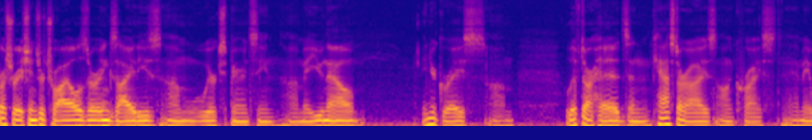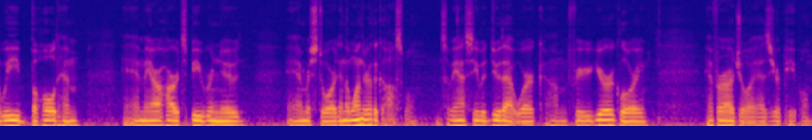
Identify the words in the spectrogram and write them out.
frustrations or trials or anxieties um, we're experiencing. Uh, may you now, in your grace, um, lift our heads and cast our eyes on Christ, and may we behold him, and may our hearts be renewed and restored in the wonder of the gospel. So we ask you would do that work um, for your glory and for our joy as your people.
